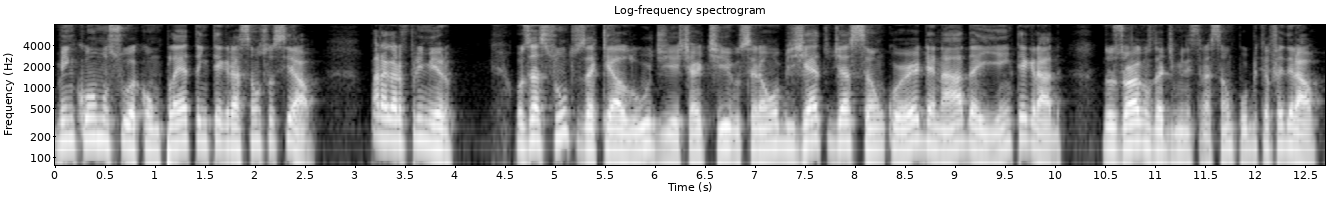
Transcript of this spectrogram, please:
bem como sua completa integração social. Parágrafo 1. Os assuntos a que alude este artigo serão objeto de ação coordenada e integrada dos órgãos da administração pública federal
